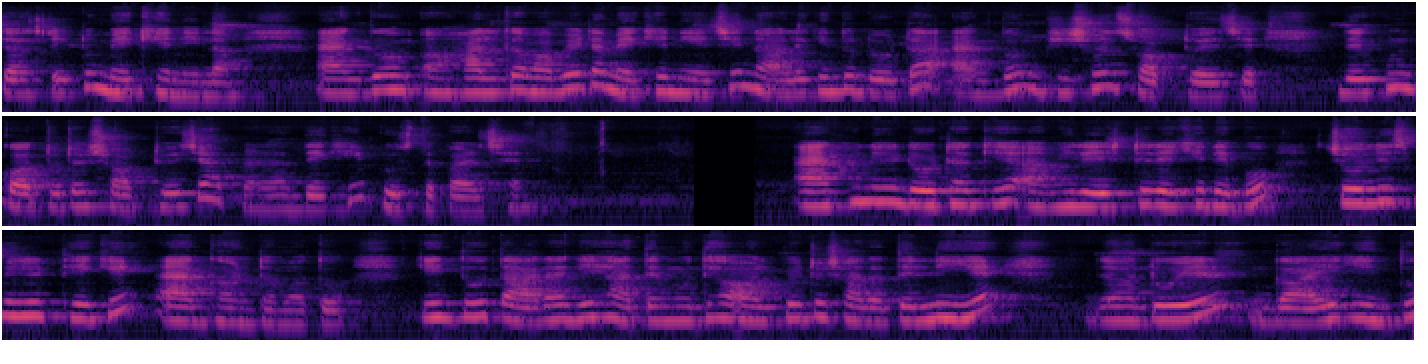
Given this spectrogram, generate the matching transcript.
জাস্ট একটু মেখে নিলাম। একদম হালকাভাবে এটা মেখে নিয়েছি, নাহলে কিন্তু ডোটা একদম ভীষণ সফট হয়েছে। দেখুন কতটা সফট হয়েছে, আপনারা দেখেই বুঝতে পারছেন। এখন এই ডোটাকে আমি রেস্টে রেখে দেব চল্লিশ মিনিট থেকে এক ঘণ্টা মতো। কিন্তু তার আগে হাতের মধ্যে অল্প একটু সাদা তেল নিয়ে ডোয়ের গায়ে কিন্তু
